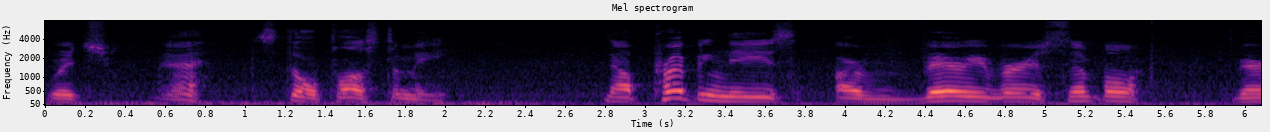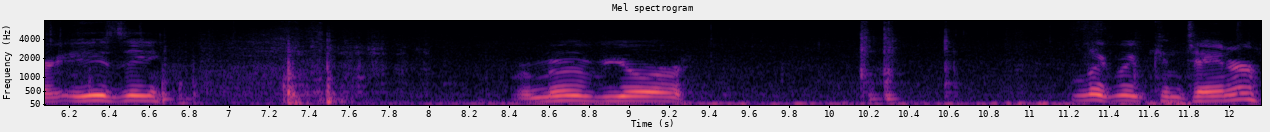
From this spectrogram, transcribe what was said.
which, eh, still a plus to me. Now prepping these are very, very simple, very easy. Remove your liquid container.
